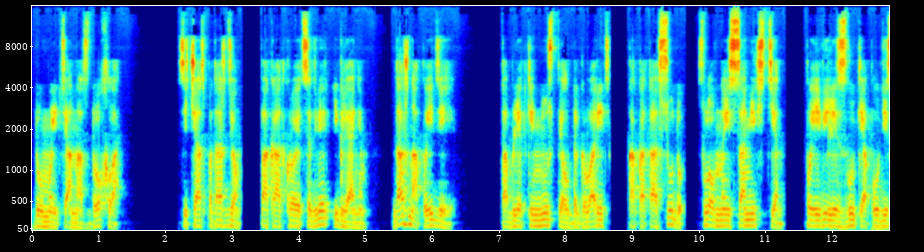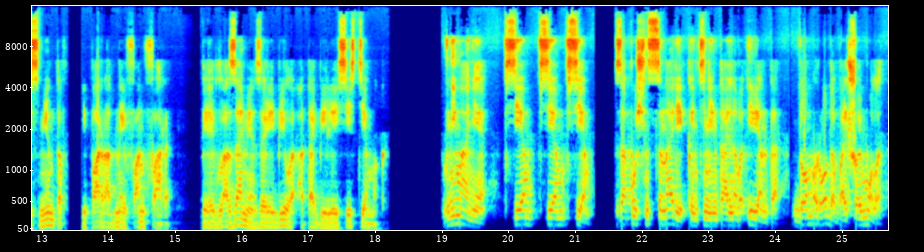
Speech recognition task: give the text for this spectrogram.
«Думаете, она сдохла?» «Сейчас подождем, пока откроется дверь и глянем. Должна, по идее». Таблеткин не успел договорить, как отовсюду, словно из самих стен, появились звуки аплодисментов и парадные фанфары. Перед глазами заребило от обилия системок. «Внимание! Всем, всем, всем! Запущен сценарий континентального ивента «Дом рода Большой Молот».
